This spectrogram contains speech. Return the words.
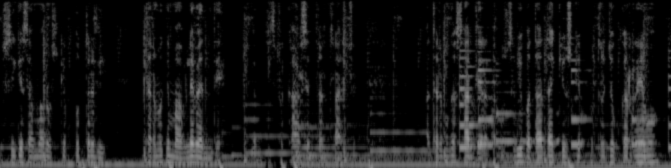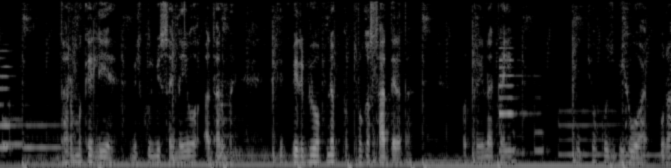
उसी के समान उसके पुत्र भी धर्म के मामले में अंधे मतलब जिस प्रकार से धृतराष्ट्र अधर्म का साथ दे रहा था। उससे भी पता था कि उसके पुत्र जो कर रहे हैं वो धर्म के लिए बिल्कुल भी सही नहीं, वो अधर्म है। लेकिन फिर भी वो अपने पुत्रों का साथ दे रहा था। और कहीं ना कहीं जो कुछ भी हुआ पूरा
